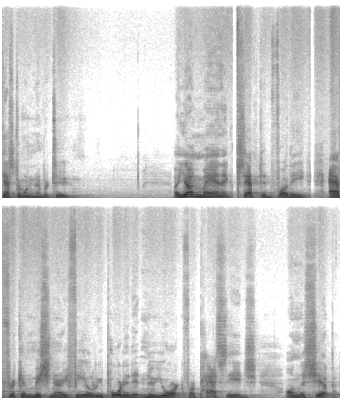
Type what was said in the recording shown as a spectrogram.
Testimony number two. A young man accepted for the African missionary field reported at New York for passage on the ship,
